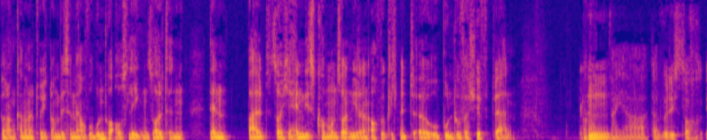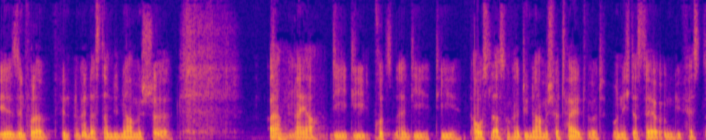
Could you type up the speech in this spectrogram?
ja, dann kann man natürlich noch ein bisschen mehr auf Ubuntu auslegen, sollten denn bald solche Handys kommen und sollten die dann auch wirklich mit äh, Ubuntu verschifft werden. Okay. Hm, naja, da würde ich es doch eher sinnvoller finden, wenn das dann dynamisch äh, ähm, naja, die, die, äh, die, die Auslastung halt dynamisch verteilt wird und nicht, dass der irgendwie fest,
